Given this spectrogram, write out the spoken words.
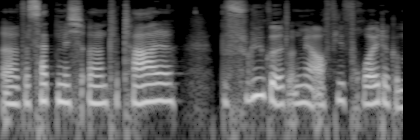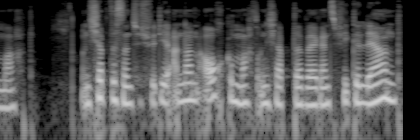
äh, das hat mich äh, total beflügelt und mir auch viel Freude gemacht. Und ich habe das natürlich für die anderen auch gemacht und ich habe dabei ganz viel gelernt,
